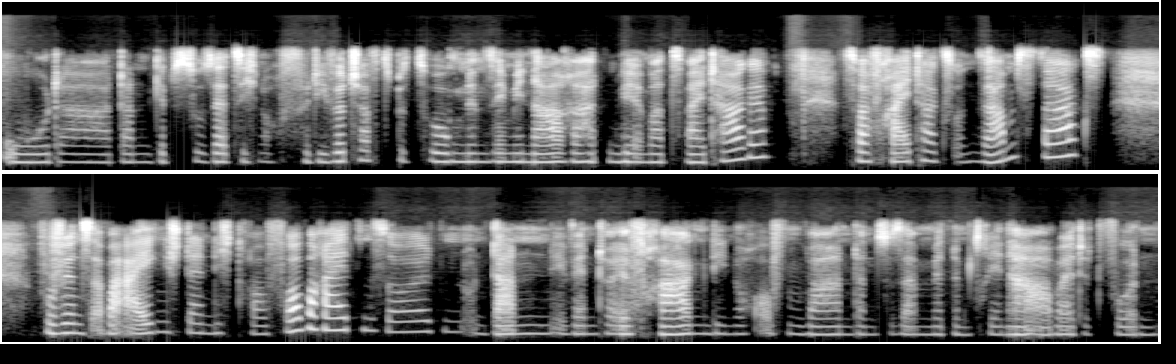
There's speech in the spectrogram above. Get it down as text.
Oder dann gibt es zusätzlich noch für die wirtschaftsbezogenen Seminare hatten wir immer zwei Tage. Es war freitags und samstags, wo wir uns aber eigenständig darauf vorbereiten sollten und dann eventuell Fragen, die noch offen waren, dann zusammen mit einem Trainer erarbeitet wurden.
